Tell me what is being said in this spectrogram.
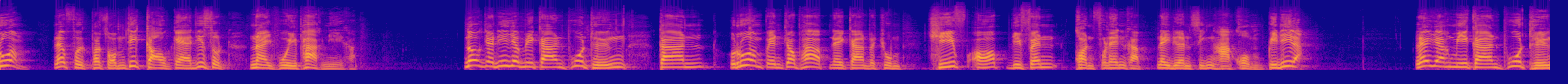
ร่วมและฝึกผสมที่เก่าแก่ที่สุดในภูมิภาคนี้ครับ นอกจากนี้ยังมีการพูดถึงการร่วมเป็นเจ้าภาพในการประชุม Chief of Defense Conference ครับ ในเดือนสิงหาคม ปีนี้แหละและยังมีการพูดถึง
